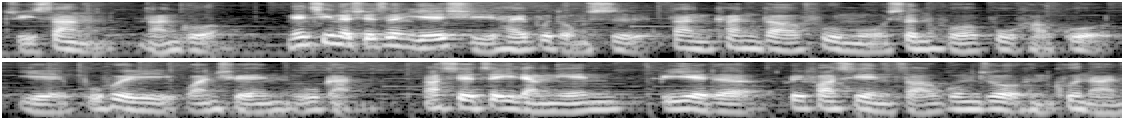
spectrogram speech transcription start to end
沮丧难过。年轻的学生也许还不懂事，但看到父母生活不好过，也不会完全无感。那些这一两年毕业的，会发现找工作很困难。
